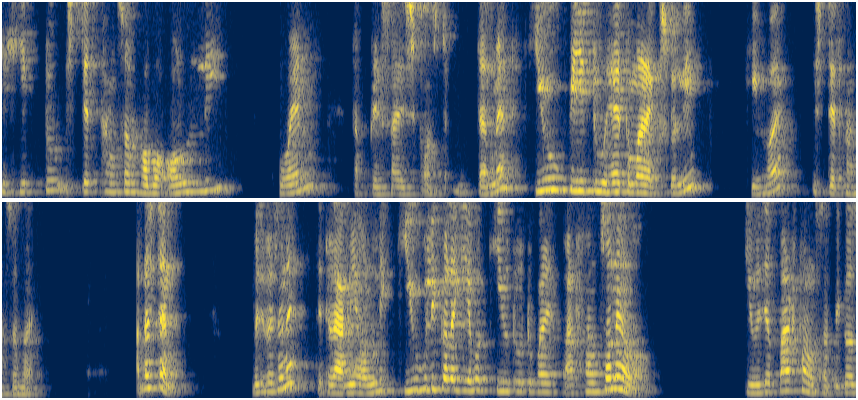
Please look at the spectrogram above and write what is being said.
সেই হিটটো ষ্টেট ফাংচন হ'ব only when the pressure is constant that mean Q P টোহে তোমাৰ একচুৱেলি কি হয় ষ্টেট ফাংচন হয় আণ্ডাৰষ্টেণ্ড বুজি পাইছানে তেতিয়াহ'লে আমি অনলি কিউ বুলি ক'লে কি হ'ব কিউটো তোমাৰ পাৰ্ট ফাংচনে হ'ব Q is a path function because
